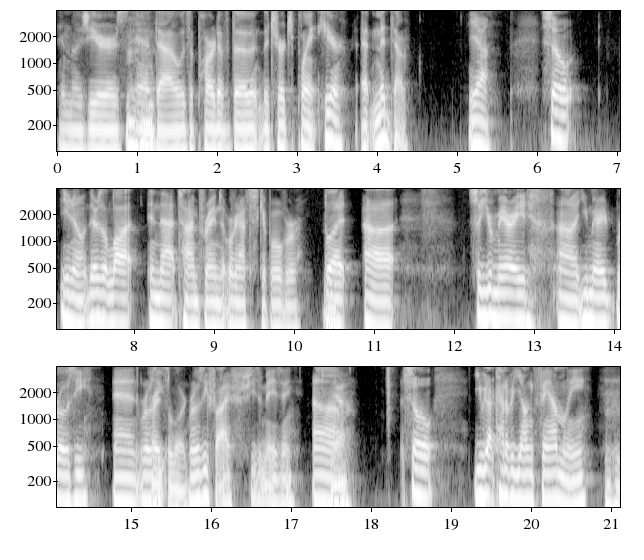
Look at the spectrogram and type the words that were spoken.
in those years, Mm-hmm. and uh, was a part of the the church plant here at Midtown. Yeah. So, you know, there's a lot in that time frame that we're gonna have to skip over. But uh, so you're married. Uh, you married Rosie and Rosie. Praise the Lord. Rosie Fyffe. She's amazing. Um, Yeah. So you got kind of a young family Mm-hmm.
